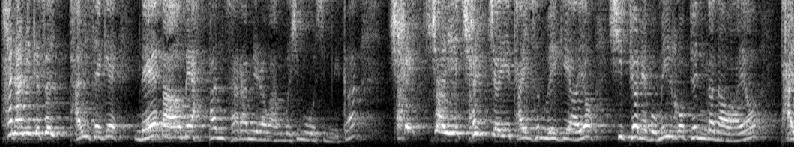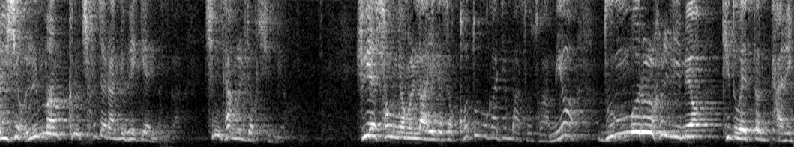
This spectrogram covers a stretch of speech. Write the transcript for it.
하나님께서 다윗에게 내 마음에 합한 사람이라고 한 것이 무엇입니까? 철저히 철저히 다윗은 회개하여 시편에 보면 일곱 편인가 나와요. 다윗이 얼만큼 처절하게 회개했는가. 침상을 적시며 주의 성령을 나에게서 거두어 가지 마소서 하며 눈물을 흘리며 기도했던 다윗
